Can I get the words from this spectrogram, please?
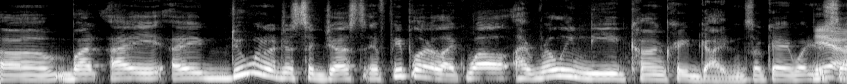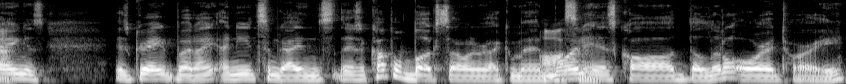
Um, but I I do want to just suggest if people are like, well, I really need concrete guidance. Okay, what you're Yeah. saying is is great, but I, I need some guidance. There's a couple books I want to recommend. Awesome. One is called The Little Oratory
